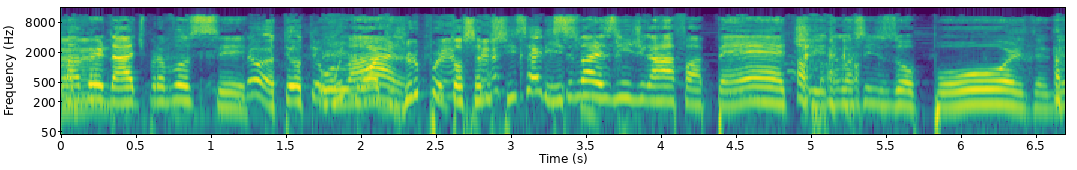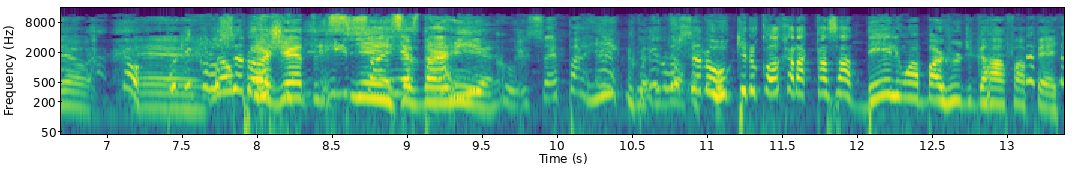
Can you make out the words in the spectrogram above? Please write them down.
falar a né? verdade pra você. Não, eu tenho, eu tenho O muito lar- ódio, juro por tô sendo Esse sinceríssimo. larzinho de garrafa pet, negocinho de isopor, entendeu? É, por que que Não você um projeto de isso ciências, é Norminha. Isso é pra rico. Por que que entendeu? você no Hulk não coloca na casa dele um abajur de garrafa pet?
